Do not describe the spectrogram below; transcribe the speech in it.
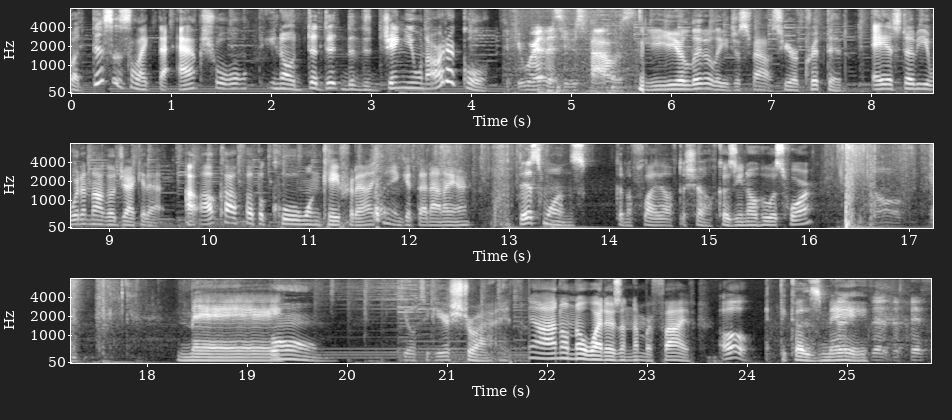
but this is like the actual, you know, the, the, the, genuine article. If you wear this, you're just Faust. You're literally just Faust. You're a cryptid. ASW, where the Nago jacket at? I'll, I'll cough up a cool 1K for that. I can get that out of here. This one's gonna fly off the shelf, because you know who it's for? Oh. May. Boom. Guilty Gear Strive. Yeah, I don't know why there's a number five. Oh, because May. The, the, the fifth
